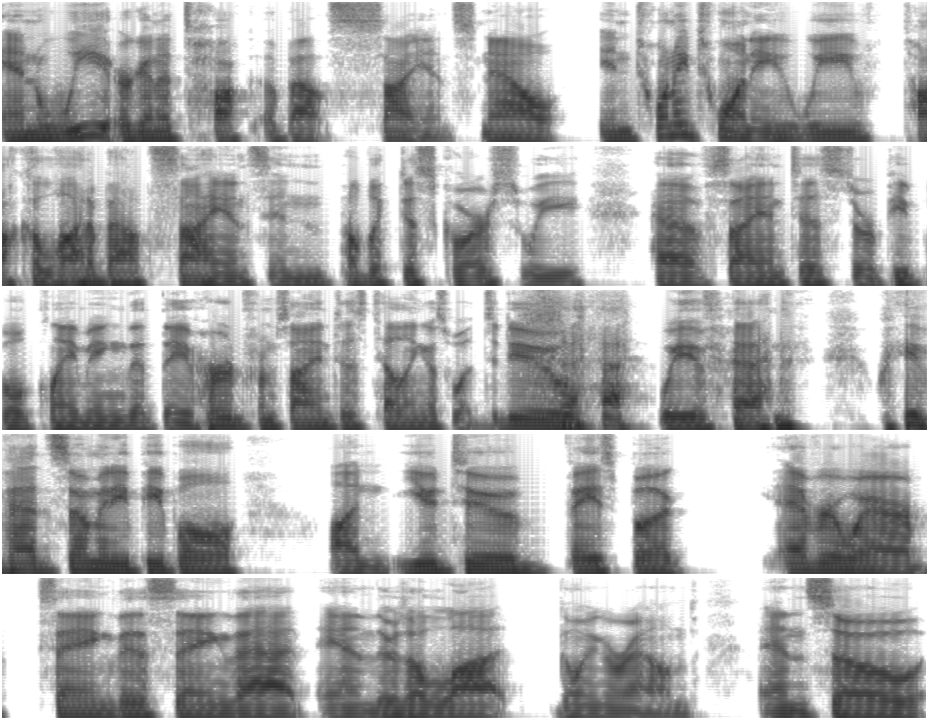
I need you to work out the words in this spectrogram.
and we are going to talk about science. Now, in 2020, we talk a lot about science in public discourse. We have scientists or people claiming that they've heard from scientists telling us what to do. we've had we've had so many people on YouTube, Facebook, everywhere saying this, saying that, and there's a lot going around. And so,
